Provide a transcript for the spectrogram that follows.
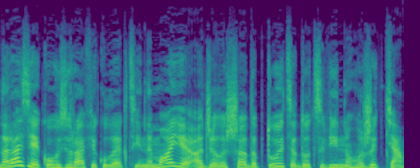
Наразі якогось графіку лекцій немає, адже лише адаптується до цивільного життя.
